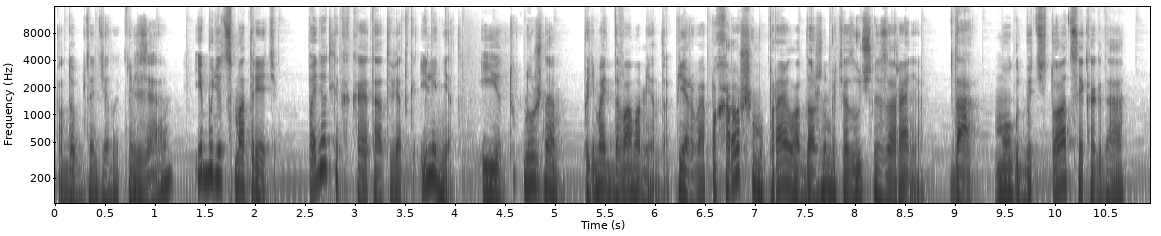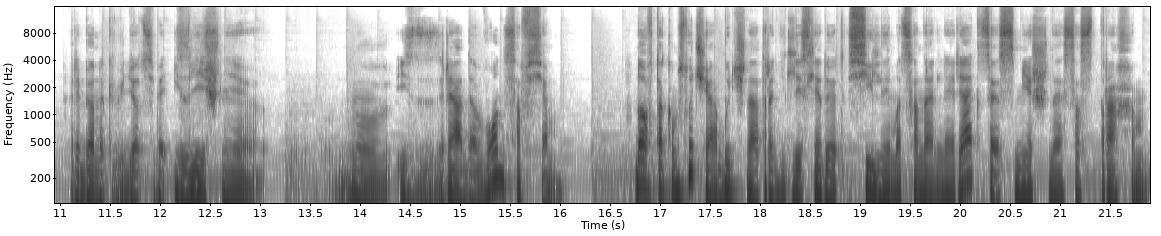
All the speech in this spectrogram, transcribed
подобное делать нельзя, и будет смотреть, пойдет ли какая-то ответка или нет. И тут нужно понимать два момента. Первое, по-хорошему правила должны быть озвучены заранее. Да, могут быть ситуации, когда ребенок ведет себя излишне, ну, из ряда вон совсем, но в таком случае обычно от родителей следует сильная эмоциональная реакция, смешанная со страхом,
